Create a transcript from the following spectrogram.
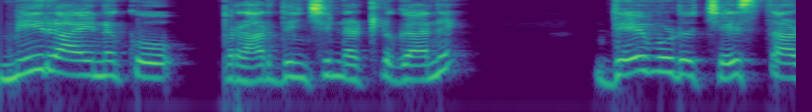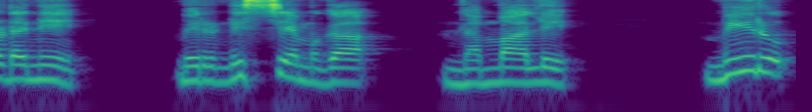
మీరు ఆయనకు ప్రార్థించినట్లుగానే దేవుడు చేస్తాడని మీరు నిశ్చయముగా నమ్మాలి. మీరు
